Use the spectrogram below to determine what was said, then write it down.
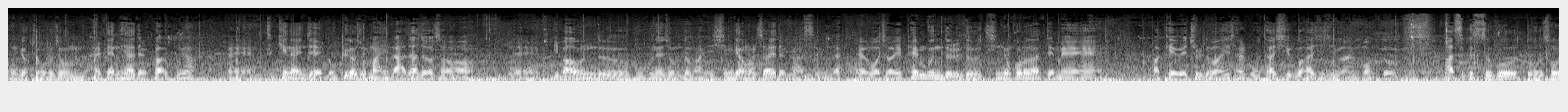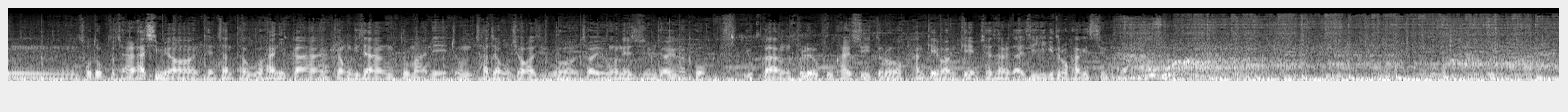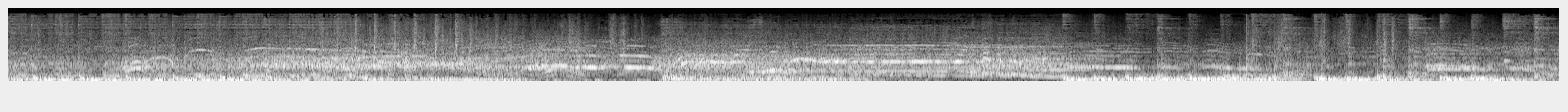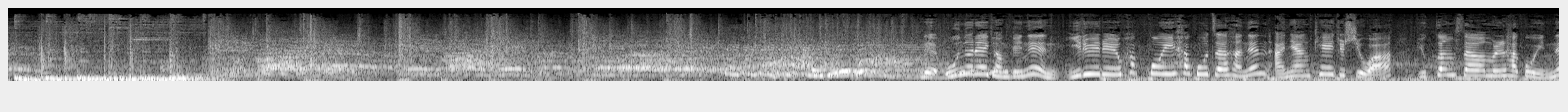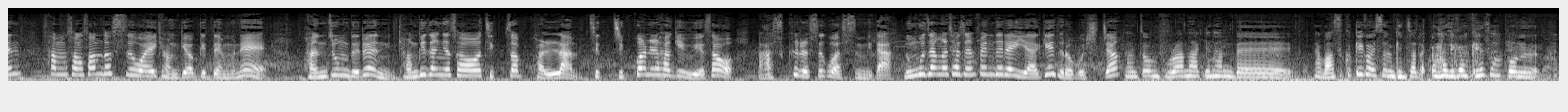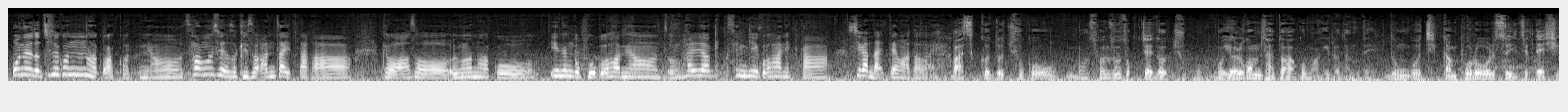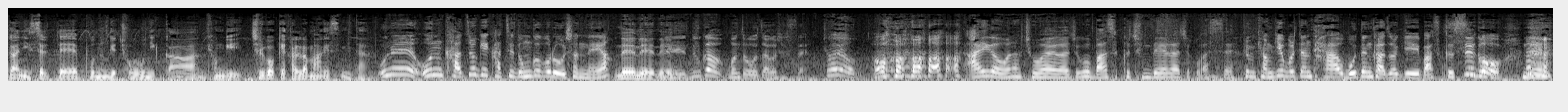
공격적으로 좀 할 때는 해야 될 것 같 고요. 네, 특히나 이제 높이가 좀 많이 낮아져서 네, 리바운드 부분에 좀 더 많이 신경을 써야 될 것 같습니다. 네, 뭐 저희 팬분들도 신종 코로나 때문에 밖에 외출도 많이 잘 못 하시고 하시지만 뭐 또 마스크 쓰고 또 손 소독도 잘 하시면 괜찮다고 하니까 경기장 또 많이 좀 찾아오셔가지고 저희 응원해 주시면 저희가 꼭 6강 플레이오프 갈 수 있도록 한 게임 한 게임 최선을 다해서 이기도록 하겠습니다. 하는 안양 KGC와 6강 싸움을 하고 있는 삼성 썬더스와의 경기였기 때문에 관중들은 경기장에서 직접 관람, 즉 직관을 하기 위해서 마스크를 쓰고 왔습니다. 농구장을 찾은 팬들의 이야기 들어보시죠. 난좀 불안하긴 한데 그냥 마스크 끼고 있으면 괜찮을 거라 생각해서 저는 오늘도 출근하고 왔거든요. 사무실에서 계속 앉아 있다가 이렇게 와서 응원하고 뛰는 거 보고 하면 좀 활력 생기고 하니까 시간 날 때마다 와요. 마스크도 주고 뭐 손소독제도 주고 뭐 열검사도 하고 막 이러던데 농구 직관 보러 올 수 있을 때 시간 있을 때 보는 게 좋으니까 경기 즐겁게 관람하겠습니다. 오늘 온 가족이 같이 농구 보러 오셨네요. 네네네. 네, 누가 먼저 오자고 하셨어요? 저요. 아이가 워낙 좋아해가지고 마스크 준비해가지고 왔어요. 그럼 경기 볼 때는 다 모든 가족이 마스크 쓰고 네.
